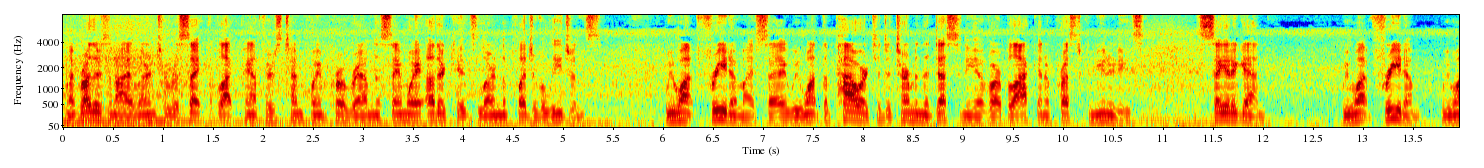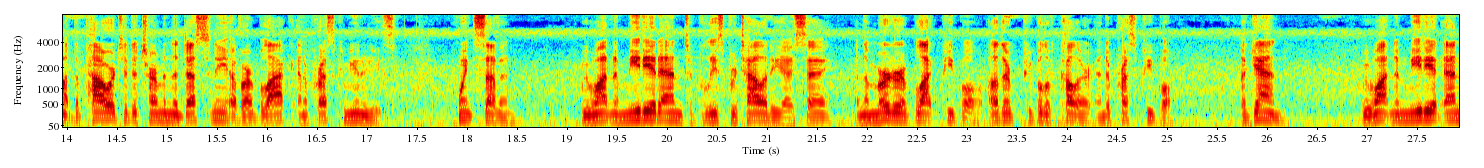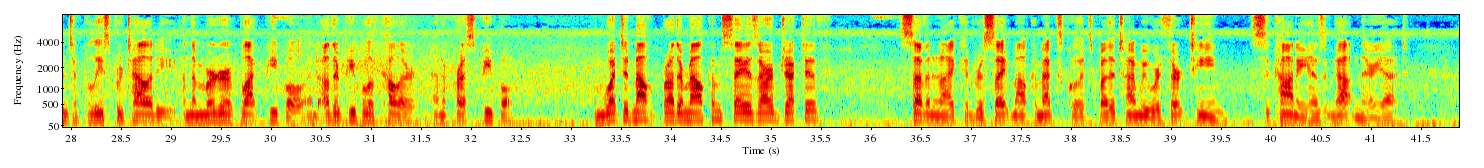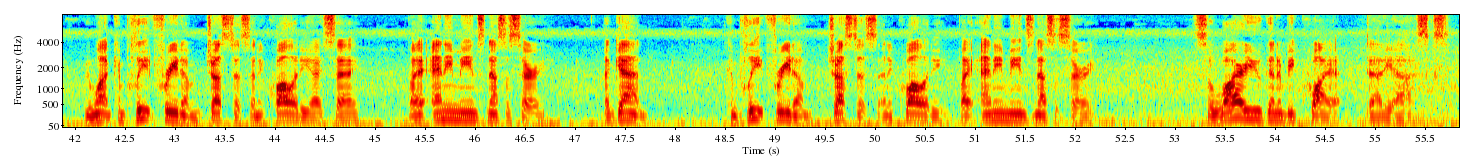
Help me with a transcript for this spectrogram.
My brothers and I learned to recite the Black Panthers 10-point program the same way other kids learn the Pledge of Allegiance. We want freedom, I say. We want the power to determine the destiny of our black and oppressed communities. Say it again. We want freedom. We want the power to determine the destiny of our black and oppressed communities. Point seven. We want an immediate end to police brutality, I say, and the murder of black people, other people of color, and oppressed people. Again, we want an immediate end to police brutality and the murder of black people and other people of color and oppressed people. And what did Mal Brother Malcolm say is our objective? Seven and I could recite Malcolm X quotes by the time we were 13. Sekani hasn't gotten there yet. We want complete freedom, justice, and equality, I say, by any means necessary. Again, complete freedom, justice, and equality by any means necessary. So why are you going to be quiet? Daddy asks.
